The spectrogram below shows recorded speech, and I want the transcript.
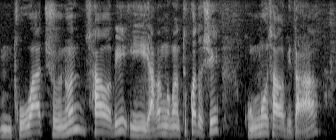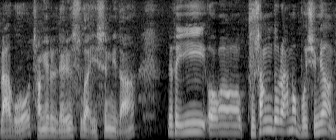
음, 도와주는 사업이 이 야간관광 특화도시 공모 사업이다라고 정의를 내릴 수가 있습니다. 그래서 이 어, 구상도를 한번 보시면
